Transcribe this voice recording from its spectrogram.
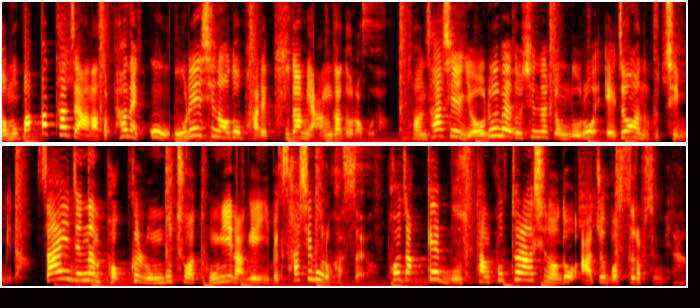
너무 빳빳하지 않아서 편했고 오래 신어도 발에 부담이 안 가더라고요. 전 사실 여름에도 신을 정도로 애정하는 부츠입니다. 사이즈는 버클 롱부츠와 동일하게 240으로 갔어요. 퍼자켓, 무스탕, 코트랑 신어도 아주 멋스럽습니다.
